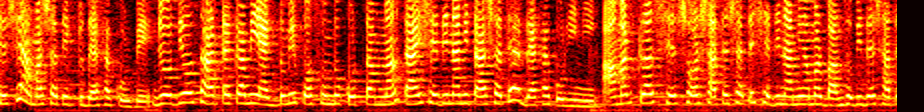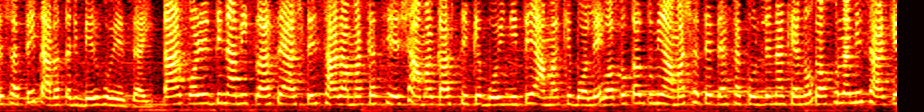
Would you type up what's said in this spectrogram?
শেষে আমার সাথে একটু দেখা করবে। যদিও স্যারটাকে আমি একদমই পছন্দ করতাম না, তাই সেদিন আমি তার সাথে আর দেখা করিনি। আমার ক্লাস শেষ হওয়ার সাথে সাথে সেদিন আমি আমার বান্ধবীদের সাথে সাথেই তাড়াতাড়ি বের হয়ে যাই। তারপরের দিন আমি ক্লাসে আসতেই স্যার আমার কাছে এসে আমার কাছ থেকে বই নিতে আমাকে বলে, গতকাল তুমি আমার সাথে দেখা করলে না কেন? তখন আমি স্যারকে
